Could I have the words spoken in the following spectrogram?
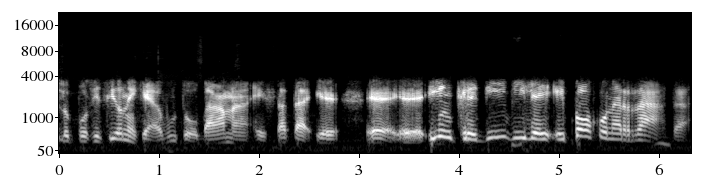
L'opposizione che ha avuto Obama è stata eh, eh, incredibile e poco narrata.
